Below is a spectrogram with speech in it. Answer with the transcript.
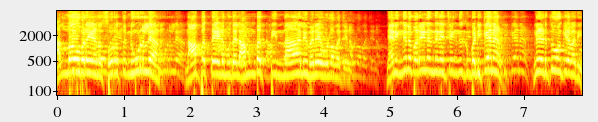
അള്ളാഹു പറയാണ് സൂറത്ത് നൂറിലാണ്. നാപ്പത്തേഴ് മുതൽ അമ്പത്തിനാല് വരെ ഉള്ള വചനം. ഞാൻ ഇങ്ങനെ പറയുന്നത് വെച്ചാൽ നിങ്ങൾക്ക് പഠിക്കാനാണ്? നിങ്ങൾ എടുത്തു നോക്കിയാൽ മതി.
